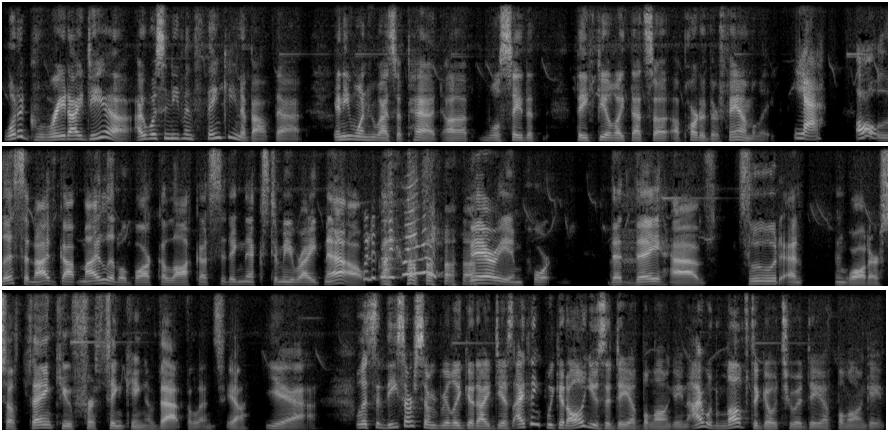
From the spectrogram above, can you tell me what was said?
What a great idea. I wasn't even thinking about that. Anyone who has a pet uh, will say that they feel like that's a, a part of their family. Yeah. Oh, listen, I've got my little Barkalaka sitting next to me right now. Very important that they have food and, and water. So thank you for thinking of that, Valencia. Yeah. Listen, these are some really good ideas. I think we could all use a day of belonging. I would love to go to a day of belonging.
